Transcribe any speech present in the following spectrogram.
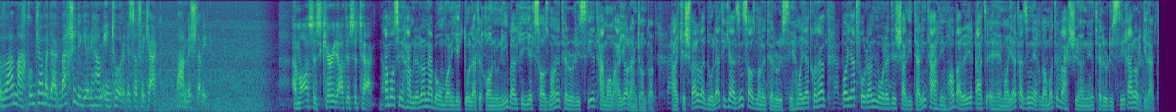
و محکوم کرد و در بخش دیگری هم اینطور اضافه کرد با هم بشنویم حماس این حمله را نه به عنوان یک دولت قانونی بلکه یک سازمان تروریستی تمام عیار انجام داد. هر کشور و دولتی که از این سازمان تروریستی حمایت کند باید فورا مورد شدیدترین تحریم ها برای قطع حمایت از این اقدامات وحشیانه تروریستی قرار گیرد.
